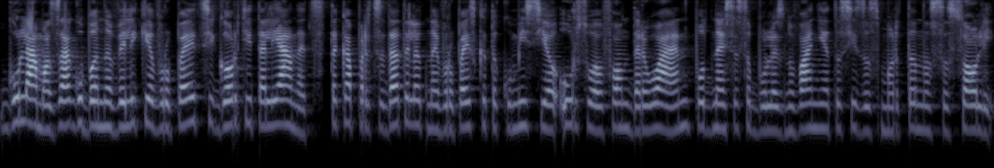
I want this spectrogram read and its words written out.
Голяма загуба на велик европеец и горд италианец. Така председателят на Европейската комисия Урсула фон дер Лайен поднесе съболезнованията си за смъртта на Сасоли.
